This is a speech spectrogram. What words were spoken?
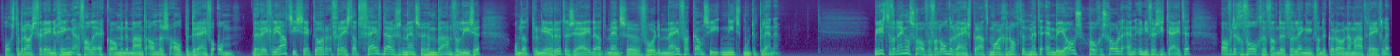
Volgens de branchevereniging vallen er komende maand anders al bedrijven om. De recreatiesector vreest dat 5000 mensen hun baan verliezen... omdat premier Rutte zei dat mensen voor de meivakantie niets moeten plannen. Minister van Engelshoven van Onderwijs praat morgenochtend met de mbo's, hogescholen en universiteiten over de gevolgen van de verlenging van de coronamaatregelen.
